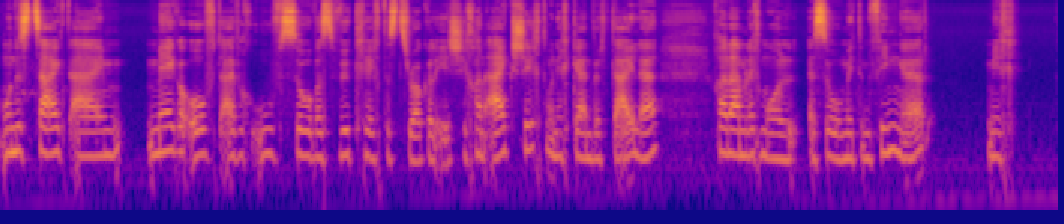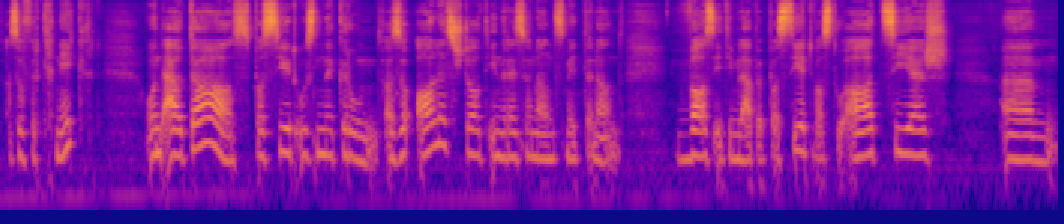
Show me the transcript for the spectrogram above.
Und es zeigt einem mega oft einfach auf, so, was wirklich das Struggle ist. Ich habe eine Geschichte, die ich gerne teilen würde. Ich habe nämlich mal so mit dem Finger mich so verknickt und auch das passiert aus einem Grund. Also alles steht in Resonanz miteinander. Was in deinem Leben passiert, was du anziehst, ähm,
